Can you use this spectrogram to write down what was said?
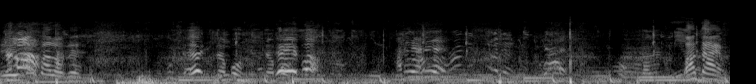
hey, follow there. Push ahead, the ball. Hey, ball. Allez, allez. One time.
